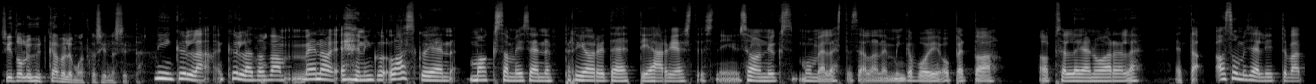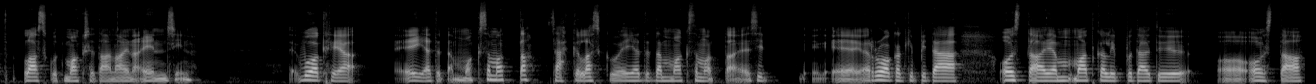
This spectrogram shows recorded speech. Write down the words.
Siitä on lyhyt kävelymatka sinne sitten. Niin kyllä, kyllä tota meno, niin kuin laskujen maksamisen prioriteettijärjestys, niin se on yksi mun mielestä sellainen, minkä voi opettaa lapselle ja nuorelle, että asumiseen liittyvät laskut maksetaan aina ensin. Vuokria ei jätetä maksamatta, sähkölasku ei jätetä maksamatta ja sitten ruokakin pitää ostaa ja matkalippu täytyy ostaa.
